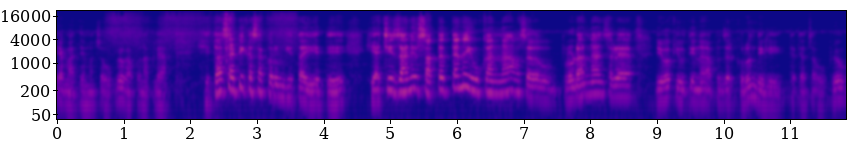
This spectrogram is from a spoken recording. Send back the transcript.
या माध्यमाचा उपयोग आपण आपल्या हितासाठी कसा करून घेता येते ह्याची जाणीव सातत्यानं युवकांना स प्रौढांना सगळ्या युवक युवतींना आपण जर करून दिली तर त्याचा उपयोग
